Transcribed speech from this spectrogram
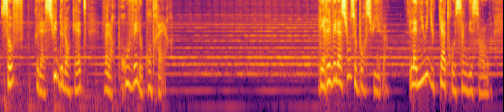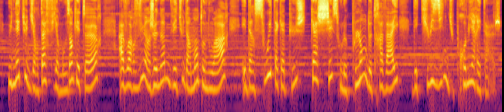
Sauf que la suite de l'enquête va leur prouver le contraire. Les révélations se poursuivent. La nuit du 4 au 5 décembre, une étudiante affirme aux enquêteurs avoir vu un jeune homme vêtu d'un manteau noir et d'un sweat à capuche caché sous le plan de travail des cuisines du premier étage.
